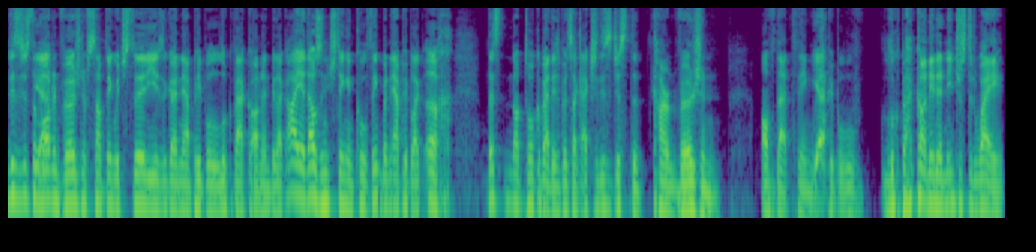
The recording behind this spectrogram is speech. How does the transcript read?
this is just the Yeah. modern version of something which 30 years ago now people look back on and be like, oh yeah, that was an interesting and cool thing. But now people are like, ugh, let's not talk about this. But it's like actually, this is just the current version of that thing, which Yeah. people will look back on in an interested way.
